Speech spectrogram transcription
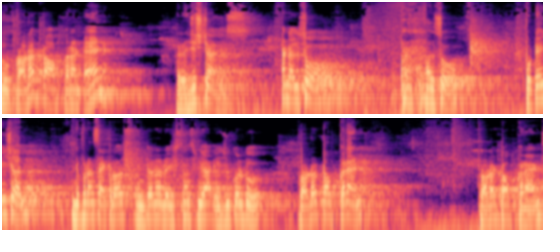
to product of current and resistance and also also potential difference across internal resistance VR is equal to product of current product of current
